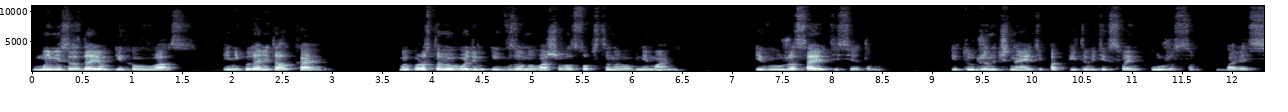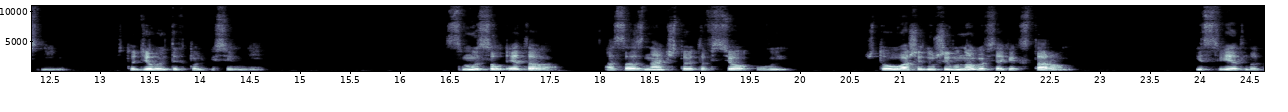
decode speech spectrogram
Мы не создаем их в вас и никуда не толкаем. Мы просто выводим их в зону вашего собственного внимания. И вы ужасаетесь этому. И тут же начинаете подпитывать их своим ужасом, борясь с ними, что делает их только сильнее. Смысл этого – осознать, что это все вы, что у вашей души много всяких сторон, и светлых,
